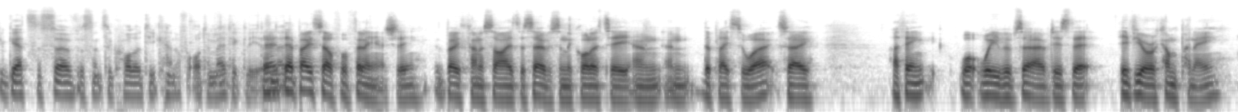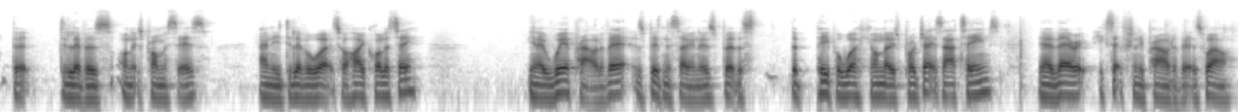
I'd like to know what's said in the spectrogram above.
you get the service and the quality kind of automatically. They're, they're, both self fulfilling, actually. Both kind of sides, the service and the quality, and, and the place to work. So I think what we've observed is that if you're a company that delivers on its promises and you deliver work to a high quality, you know, we're proud of it as business owners, but the, the people working on those projects, our teams, you know, they're exceptionally proud of it as well.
